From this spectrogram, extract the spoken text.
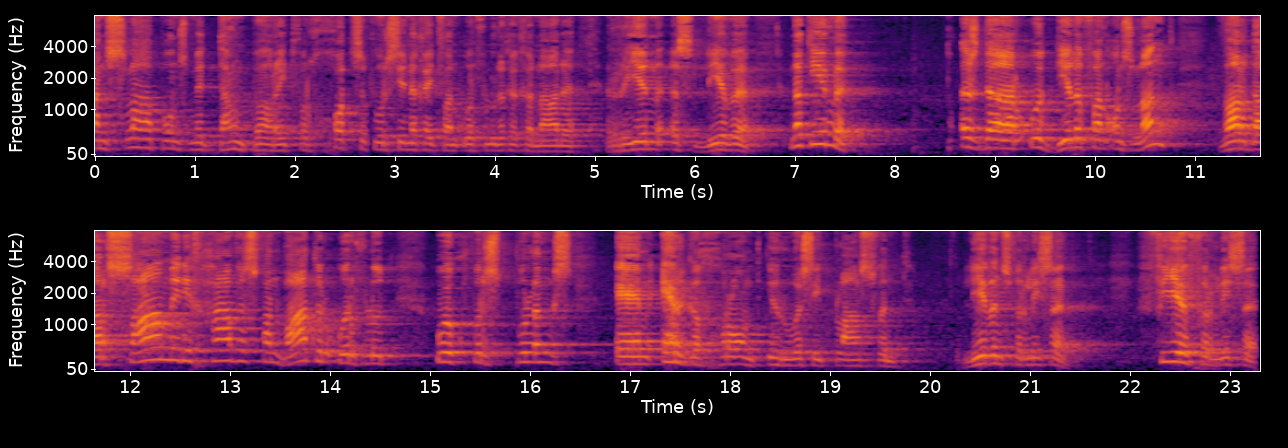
gaan slaap ons met dankbaarheid vir God se voorsienigheid van oorvloedige genade. Reën is lewe. Natuurlik is daar ook dele van ons land waar daar saam met die gawes van wateroorvloed ook verspoelings en erge gronderosie plaasvind. Lewensverliese, veeverliese,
